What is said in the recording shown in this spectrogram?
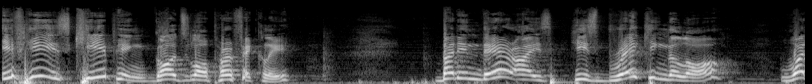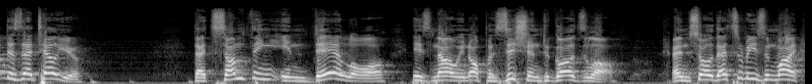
If he is keeping God's law perfectly, but in their eyes he's breaking the law, what does that tell you? That something in their law is now in opposition to God's law. And so that's the reason why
